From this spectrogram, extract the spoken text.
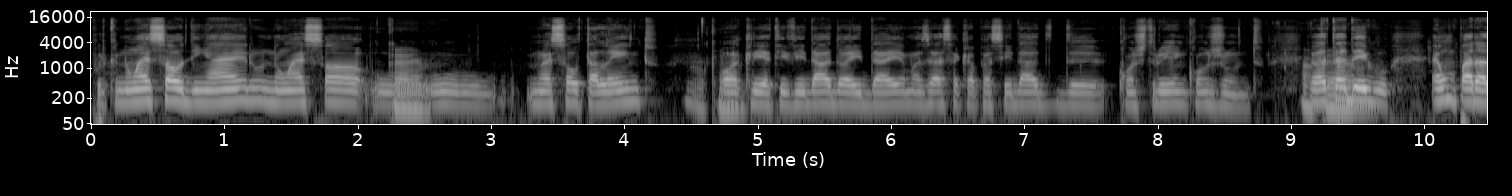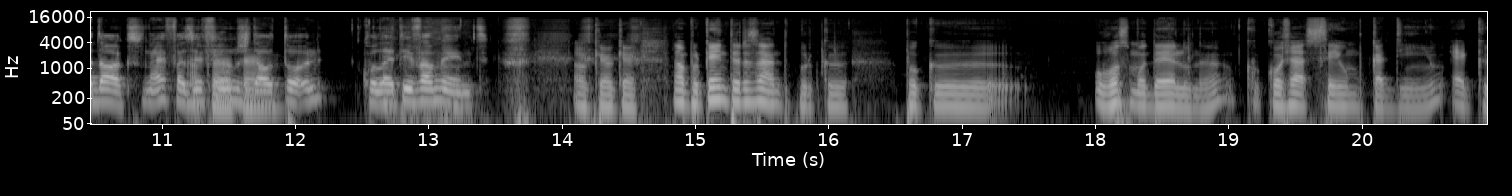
Porque não é só o dinheiro, não é só o, o não é só o talento, ou a criatividade ou a ideia, mas essa capacidade de construir em conjunto. Eu até digo, é um paradoxo, né? Fazer filmes de autor coletivamente. ok, ok. Não, porque é interessante, porque, porque o vosso modelo, né, que eu já sei um bocadinho, é que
